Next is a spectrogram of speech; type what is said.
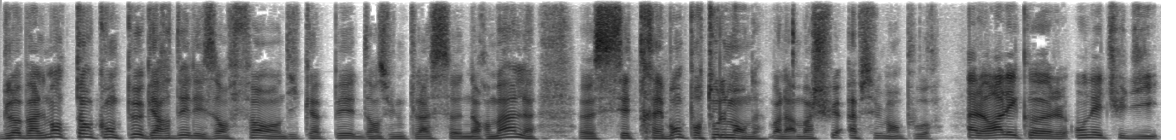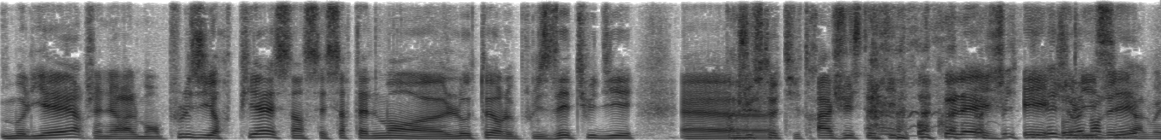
globalement, tant qu'on peut garder les enfants handicapés dans une classe normale, euh, c'est très bon pour tout le monde. Voilà, moi je suis absolument pour. Alors à l'école, on étudie Molière, généralement plusieurs pièces. Hein, c'est certainement euh, l'auteur le plus étudié. Euh, à juste titre. À juste titre au collège et au lycée. Génial, oui.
